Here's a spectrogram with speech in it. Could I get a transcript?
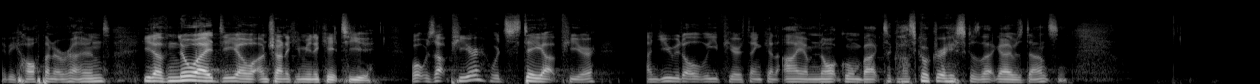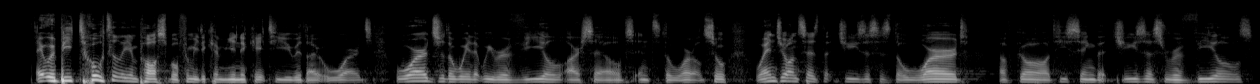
maybe hopping around, you'd have no idea what I'm trying to communicate to you. What was up here would stay up here, and you would all leave here thinking, I am not going back to Glasgow Grace because that guy was dancing. It would be totally impossible for me to communicate to you without words. Words are the way that we reveal ourselves into the world. So when John says that Jesus is the Word of God, he's saying that Jesus reveals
